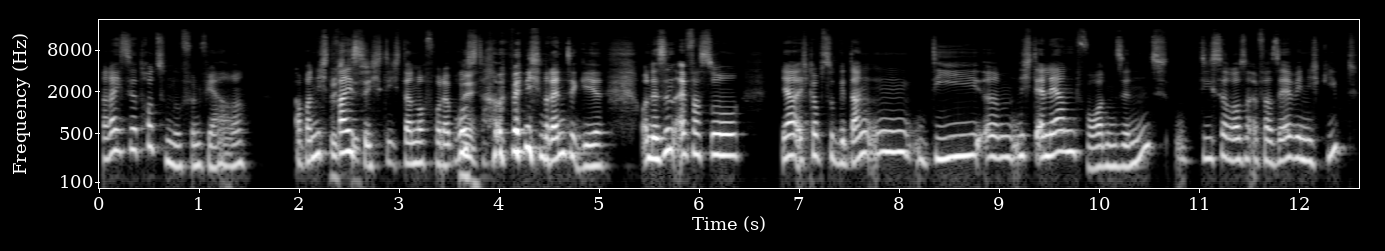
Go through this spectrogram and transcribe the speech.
dann reicht es ja trotzdem nur fünf Jahre. Aber nicht Richtig. 30, die ich dann noch vor der Brust habe, wenn ich in Rente gehe. Und es sind einfach so, ja, ich glaube, so Gedanken, die ähm, nicht erlernt worden sind, die es da draußen einfach sehr wenig gibt.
